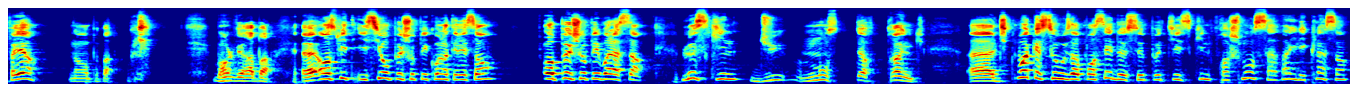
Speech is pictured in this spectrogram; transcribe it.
Fire? Non, on peut pas. bon, on le verra pas. Euh, ensuite, ici, on peut choper quoi d'intéressant On peut choper, voilà ça. Le skin du Monster Trunk. Dites-moi, qu'est-ce que vous en pensez de ce petit skin? Franchement, ça va, il est classe, hein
